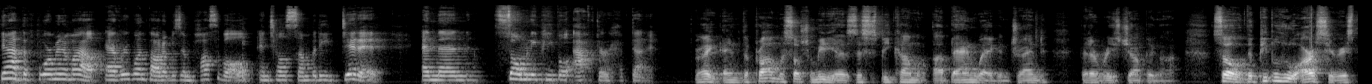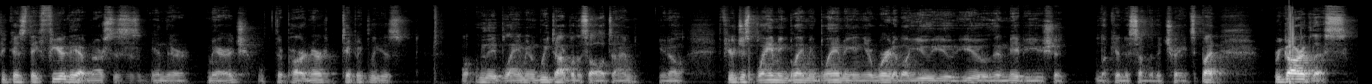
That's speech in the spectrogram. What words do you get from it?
Yeah, the four minute mile. Everyone thought it was impossible until somebody did it. And then so many people after have done it. Right. And the problem with social media is this has become a bandwagon trend that everybody's jumping on. So the people who are serious because they fear they have narcissism in their marriage, their partner typically is who they blame. And we talk about this all the time. You know, if you're just blaming, blaming, blaming, and you're worried about you, you, you, then maybe you should look into some of the traits. But regardless,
